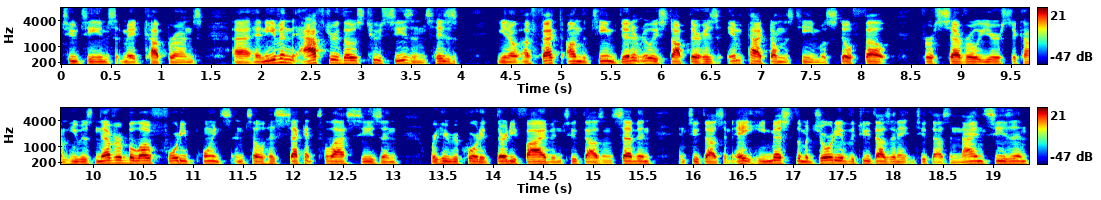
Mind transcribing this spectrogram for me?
two teams that made cup runs. Uh, and even after those two seasons, his you know effect on the team didn't really stop there. His impact on this team was still felt for several years to come. He was never below 40 points until his second to last season where he recorded 35 in 2007 and 2008. He missed the majority of the 2008 and 2009 season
